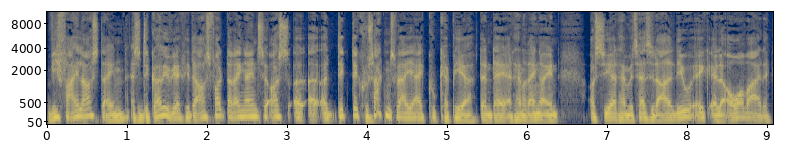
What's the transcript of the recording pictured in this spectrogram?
vi fejler også derinde. Altså, det gør vi virkelig. Der er også folk, der ringer ind til os, og, og, og det, det kunne sagtens være, at jeg ikke kunne kapere den dag, at han ringer ind og siger, at han vil tage sit eget liv, ikke? eller overveje det.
